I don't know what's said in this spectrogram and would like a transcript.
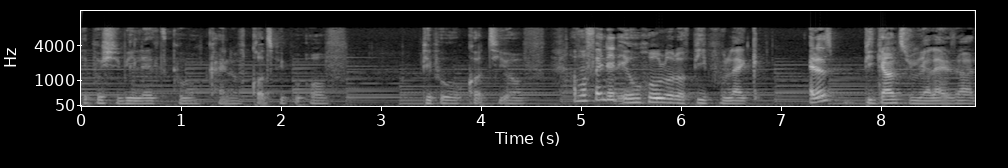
People should be let go, kind of cut people off people will cut you off. I've offended a whole lot of people. Like, I just began to realize that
